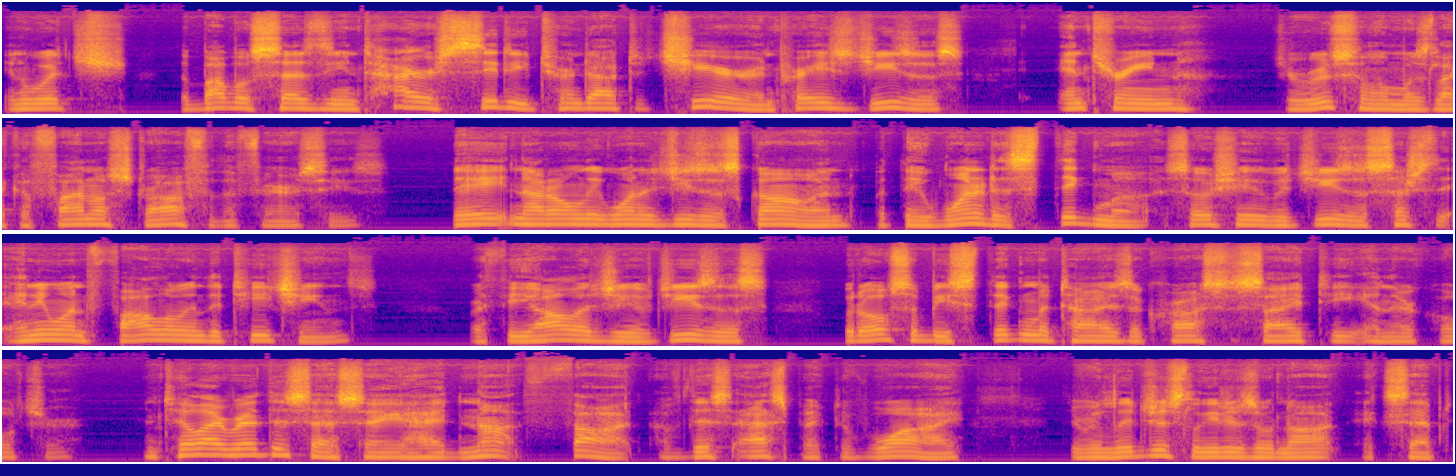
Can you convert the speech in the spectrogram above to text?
in which the Bible says the entire city turned out to cheer and praise Jesus, entering Jerusalem was like a final straw for the Pharisees. They not only wanted Jesus gone, but they wanted a stigma associated with Jesus such that anyone following the teachings or theology of Jesus would also be stigmatized across society and their culture. Until I read this essay, I had not thought of this aspect of why the religious leaders would not accept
